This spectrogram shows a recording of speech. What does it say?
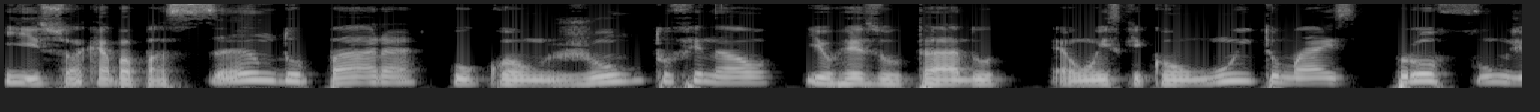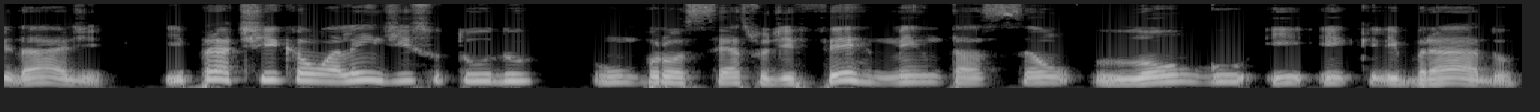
e isso acaba passando para o conjunto final e o resultado é um whisky com muito mais profundidade. E praticam além disso tudo um processo de fermentação longo e equilibrado,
